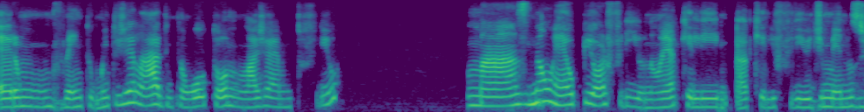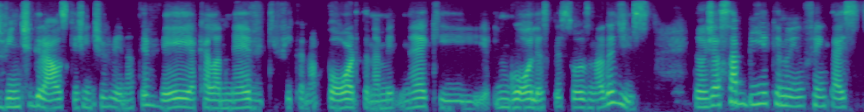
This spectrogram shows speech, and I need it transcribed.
era um vento muito gelado, então o outono lá já é muito frio. Mas não é o pior frio, não é aquele, aquele frio de menos 20 graus que a gente vê na TV, aquela neve que fica na porta, na, né, que engole as pessoas, nada disso. Então eu já sabia que eu não ia enfrentar esse,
